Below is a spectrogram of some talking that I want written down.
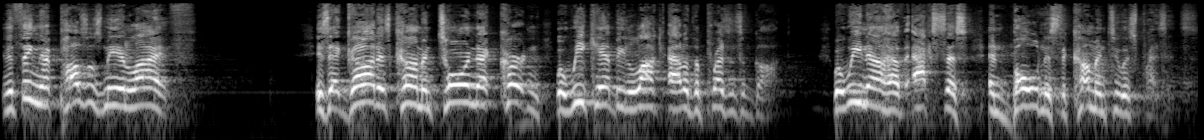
and the thing that puzzles me in life is that God has come and torn that curtain where we can't be locked out of the presence of God, where we now have access and boldness to come into His presence.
